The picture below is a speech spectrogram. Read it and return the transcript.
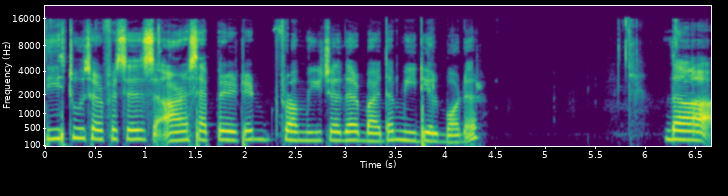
These two surfaces are separated from each other by the medial border. The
